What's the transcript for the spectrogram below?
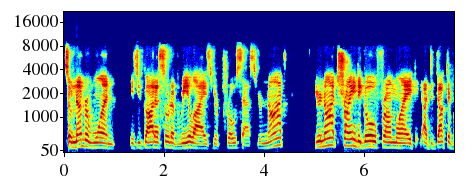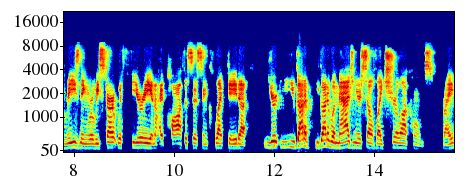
So number one is you got to sort of realize your process. You're not, you're not trying to go from like a deductive reasoning where we start with theory and hypothesis and collect data. You're, you gotta, you gotta imagine yourself like Sherlock Holmes, right?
